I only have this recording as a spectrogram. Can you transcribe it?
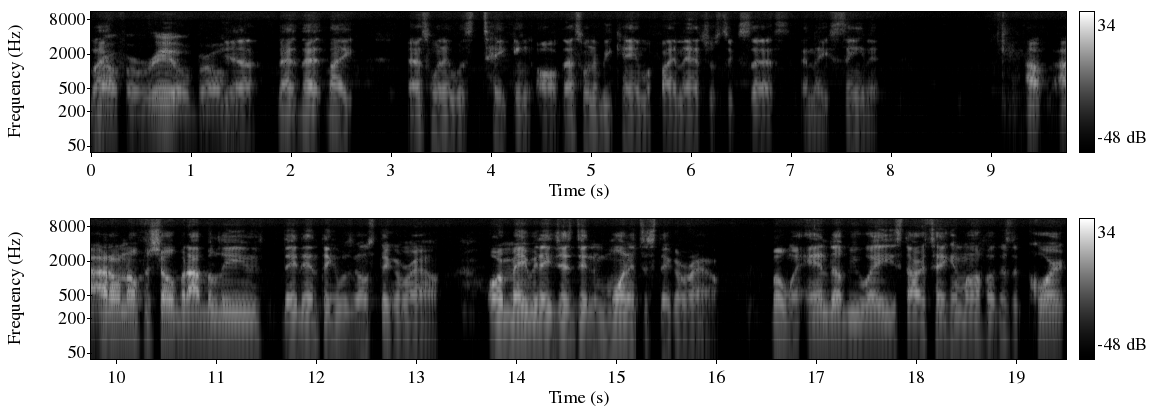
Like, bro, for real, bro. yeah, that that like that's when it was taking off. That's when it became a financial success, and they seen it. I I don't know for sure, but I believe they didn't think it was gonna stick around, or maybe they just didn't want it to stick around. But when NWA started taking motherfuckers to court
